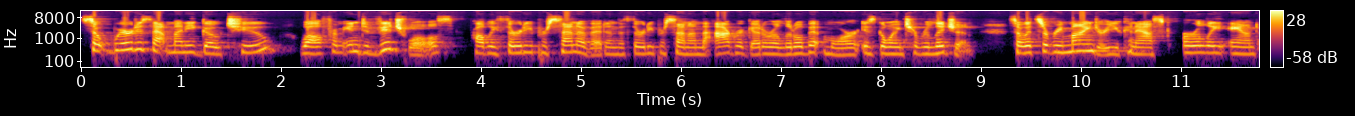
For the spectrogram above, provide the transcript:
So, where does that money go to? Well, from individuals, probably 30% of it, and the 30% on the aggregate or a little bit more, is going to religion. So, it's a reminder you can ask early and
